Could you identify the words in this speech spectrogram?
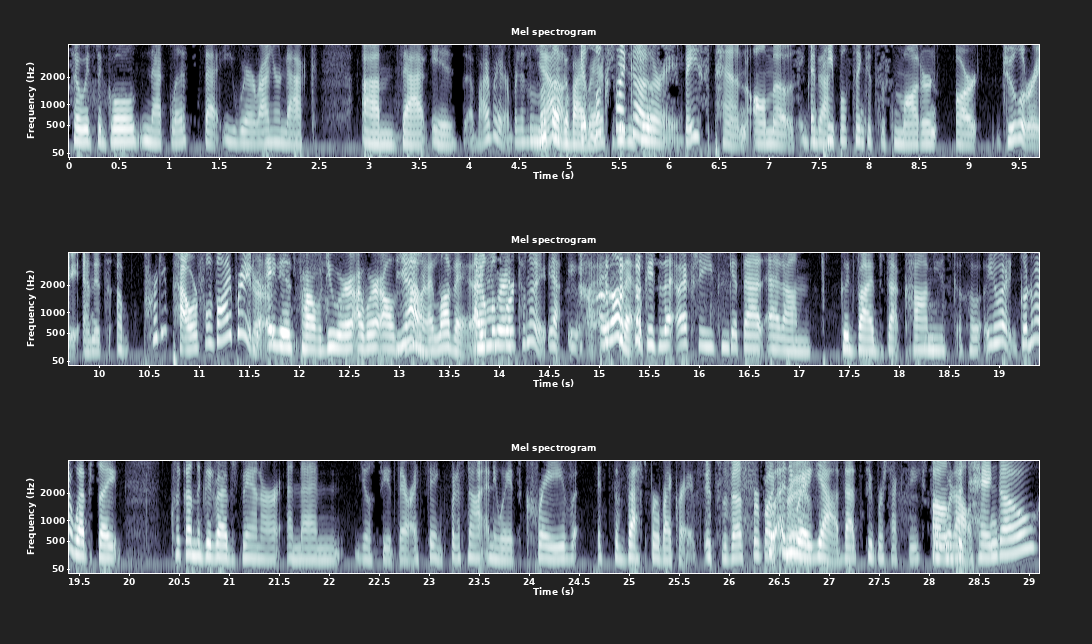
So it's a gold necklace that you wear around your neck. Um, that is a vibrator, but it doesn't look yeah, like a vibrator. it looks It's like of a space pen almost, and people think it's this modern art jewelry, and it's a pretty powerful vibrator. It is powerful. Do you wear? I wear it all the time, Yeah. and I love it. I almost swear- wore it tonight. Yeah, I love it. Okay, so that actually you can get that at um, goodvibes.com. Use you know what? Go to my website, click on the Good Vibes banner, and then you'll see it there. I think, but if not, anyway, it's Crave. It's the Vesper by Crave. It's the Vesper by Crave. so anyway, yeah, that's super sexy. So um, what the else? Tango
